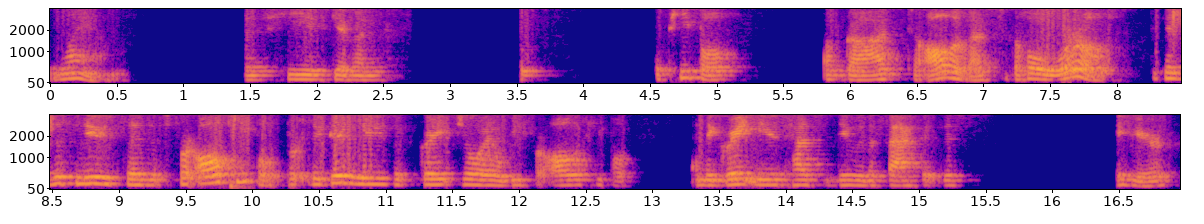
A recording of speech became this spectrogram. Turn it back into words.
lamb, as he is given the people of God to all of us, to the whole world, because this news says it's for all people. The good news of great joy will be for all the people. And the great news has to do with the fact that this Savior,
